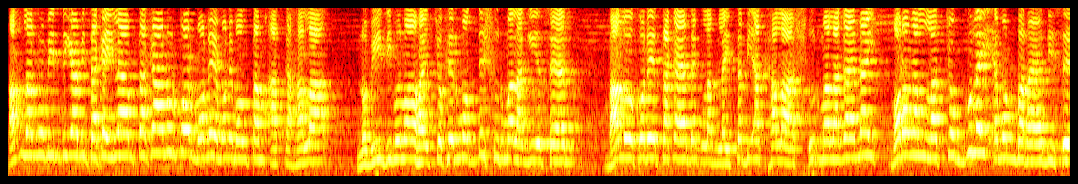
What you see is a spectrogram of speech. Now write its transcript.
আল্লাহ নবীর দিকে আমি তাকাইলাম, তাকানোর পর মনে মনে বলতাম, আকাহালা নবী জীবন হয় চোখের মধ্যে সুরমা লাগিয়েছেন। ভালো করে তাকায় দেখলাম, লাইসা বিয়া খালা, সুরমা লাগায় নাই, বরং আল্লাহ চোখগুলাই এমন বানায় দিছে।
